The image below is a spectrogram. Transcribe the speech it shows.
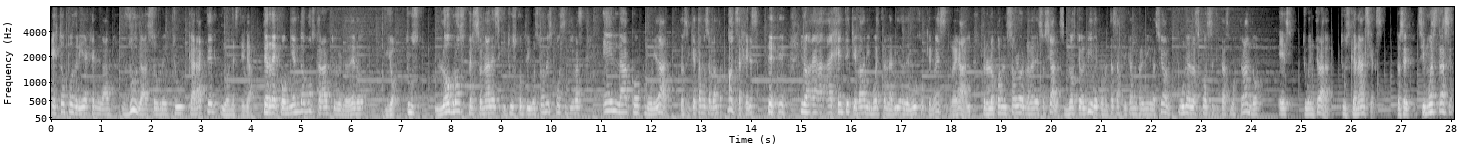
esto podría generar dudas sobre tu carácter y honestidad. Te recomiendo mostrar tu verdadero yo, tus logros personales y tus contribuciones positivas en la comunidad. Entonces, ¿qué estamos hablando? No exageres. you hay, gente que van y muestran la vida de lujo que no es real, pero lo ponen solo en las redes sociales. No te olvides, cuando estás aplicando para inmigración, una de las cosas que estás mostrando es tu entrada, tus ganancias. Entonces, si muestras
